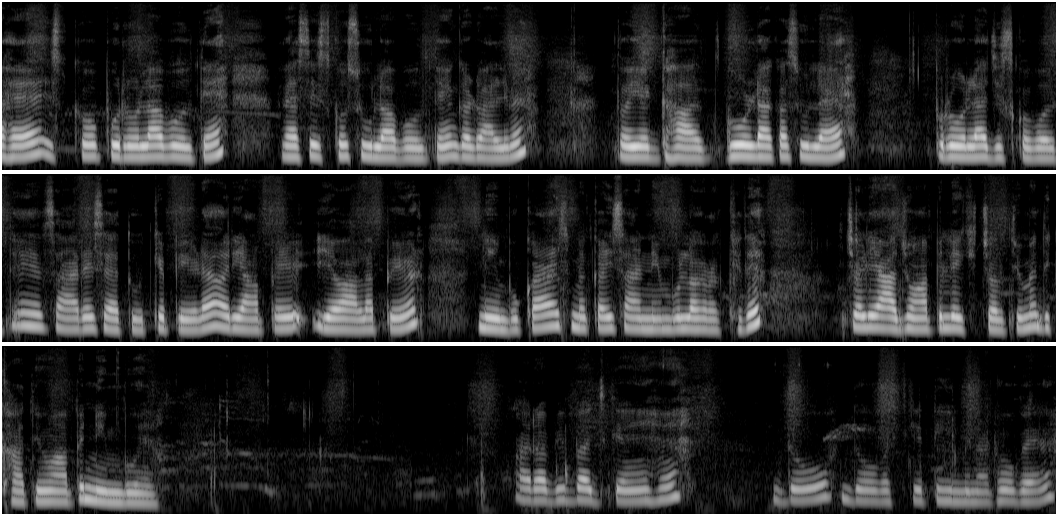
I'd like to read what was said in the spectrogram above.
है, इसको पुरोला बोलते हैं, वैसे इसको सूला बोलते हैं गढ़वाली में। तो ये घास, गोल्डा का सूला है, पुरोला जिसको बोलते हैं, ये सारे सैतूत के पेड़ है और यहाँ पे ये वाला पेड़ नींबू का है, इसमें कई सारे नींबू लग रखे थे। चलिए आज वहाँ पे लेके चलती हूँ, मैं दिखाती हूँ वहाँ पे नींबू हैं। और अभी बज गए हैं दो दो बज के तीन मिनट हो गए हैं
